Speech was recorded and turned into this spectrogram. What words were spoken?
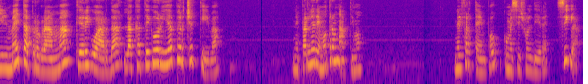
il metaprogramma che riguarda la categoria percettiva. Ne parleremo tra un attimo. Nel frattempo, come si suol dire, sigla!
